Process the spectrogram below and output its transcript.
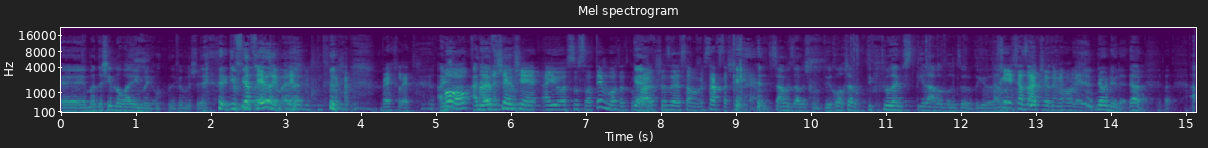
הם אנשים נוראים היו, לפי מה ש... לפי הטריילרים האלה. בהחלט. או האנשים שהיו עשו סרטים באותה תקופה, כן. שזה סבא וסבתא שלי. כן, סבא וסבתא שלכם, תלכו עכשיו, תיתנו להם סטירה בפרצוף. הכי חזק שאתם יכולים. No, no, no. Uh,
